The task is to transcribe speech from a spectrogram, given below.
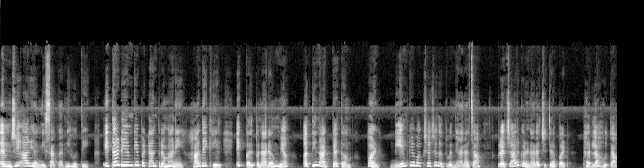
एम जी आर यांनी साकारली होती. इतर डी एम के पटांप्रमाणे हा देखील एक कल्पनारम्य अतिनाट्यतम पण डी एम के पक्षाच्या तत्त्वज्ञानाचा प्रचार करणारा चित्रपट ठरला होता.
